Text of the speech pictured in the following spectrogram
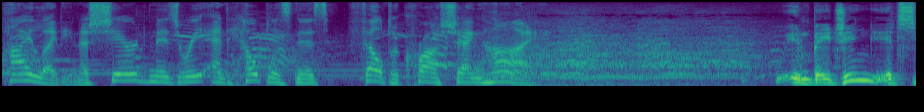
highlighting a shared misery and helplessness felt across Shanghai. In Beijing, it's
